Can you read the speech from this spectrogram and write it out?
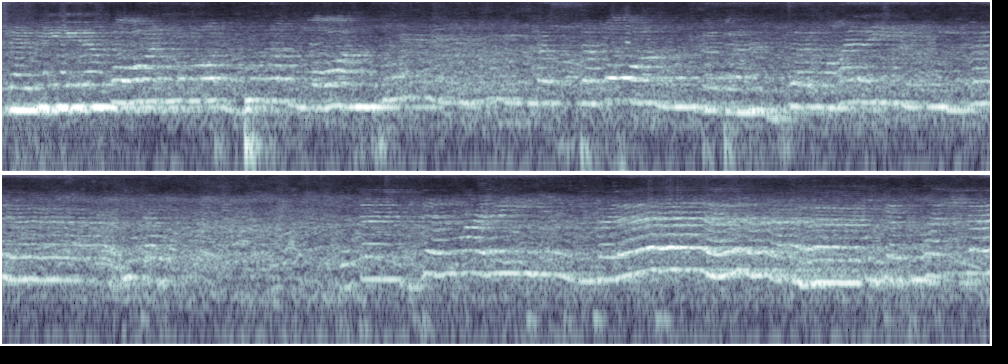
الذين قالوا ربنا الله ثم استقاموا تتنزل عليهم الملائكة تتنزل عليهم الملائكة ألا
